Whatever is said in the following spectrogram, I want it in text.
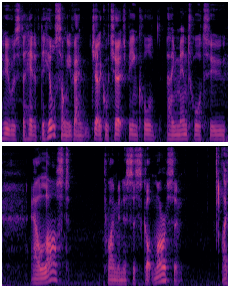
who was the head of the Hillsong Evangelical Church, being called a mentor to our last Prime Minister, Scott Morrison. I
